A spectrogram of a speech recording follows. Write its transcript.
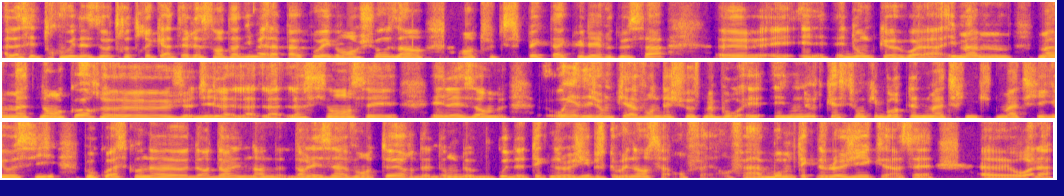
à essayer de trouver des autres trucs intéressants à dire, mais elle n'a pas trouvé grand chose, hein, un truc spectaculaire et tout ça. Euh, et, donc euh, voilà. Et même même maintenant encore, euh, je dis la, science et, les hommes. Oui, il y a des gens qui inventent des choses, mais pour une autre question qui pourrait peut-être m'intriguer aussi. Pourquoi est-ce qu'on a dans, les inventeurs de, donc beaucoup de technologies, parce que maintenant ça on fait on fait un boom technologique. Hein, voilà.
